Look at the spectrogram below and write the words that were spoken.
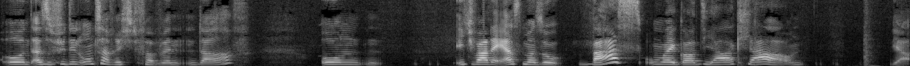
und also für den Unterricht verwenden darf. Und ich war da erstmal so, was? Oh mein Gott, ja, klar. Und ja,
